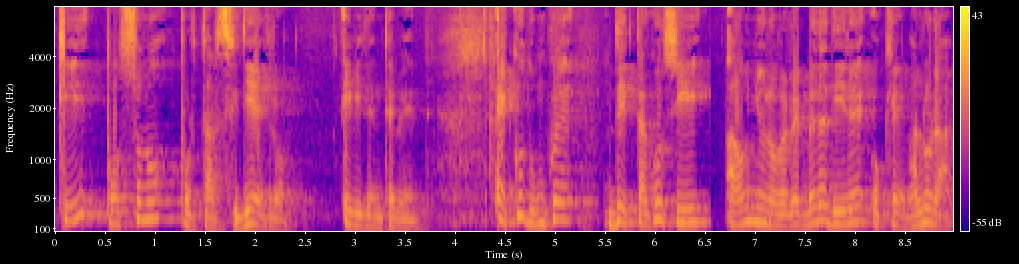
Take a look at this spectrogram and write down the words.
che possono portarsi dietro, evidentemente. Ecco dunque Detta così, a ognuno verrebbe da dire, ok, ma allora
